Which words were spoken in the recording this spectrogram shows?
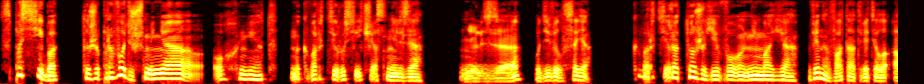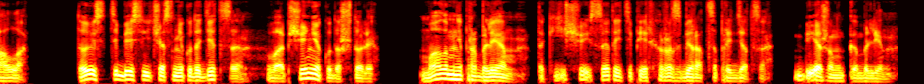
Спасибо. Ты же проводишь меня... Ох, нет, на квартиру сейчас нельзя. «Нельзя?» – удивился я. «Квартира тоже его, не моя», – виновата ответила Алла. «То есть тебе сейчас некуда деться? Вообще некуда, что ли?» «Мало мне проблем, так еще и с этой теперь разбираться придется. Беженка, блин».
